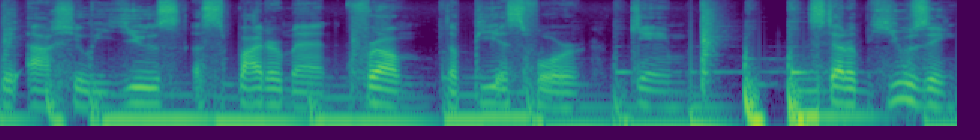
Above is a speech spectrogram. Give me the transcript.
They actually used a Spider-Man from the PS4 game instead of using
